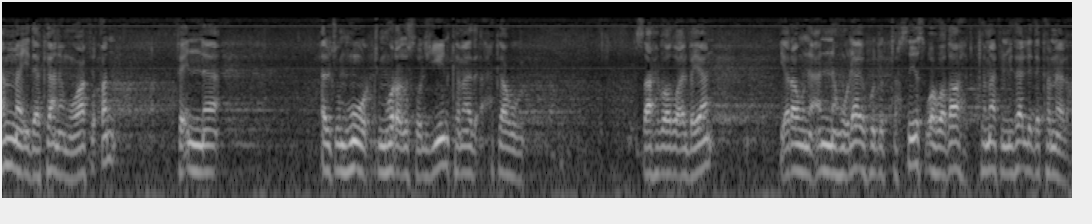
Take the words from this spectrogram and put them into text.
أما إذا كان موافقا فإن الجمهور جمهور الأصوليين كما حكاه صاحب وضوء البيان يرون أنه لا يفيد التخصيص وهو ظاهر كما في المثال الذي ذكرنا له.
